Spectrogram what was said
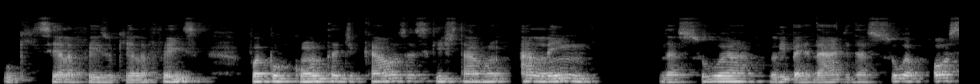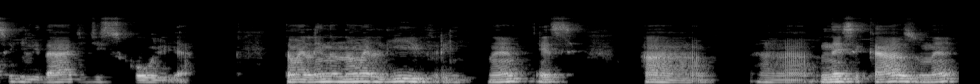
o que se ela fez o que ela fez foi por conta de causas que estavam além da sua liberdade, da sua possibilidade de escolha. Então, Helena não é livre, né? Esse, nesse caso, né?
